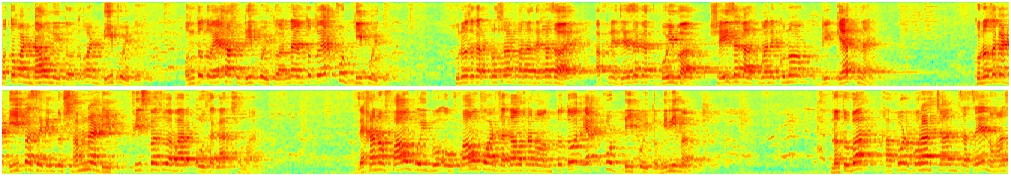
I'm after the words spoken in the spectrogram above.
কতখান ডাউন হইতো, কতখান ডিপ হইতো? অন্তত এক হাত ডিপ হইতো, আর নাই অন্তত এক ফুট ডিপ হইতো। কোনো জায়গাত প্রস্রাবখানা দেখা যায়, আপনি যে জায়গাত বইবা, সেই জায়গাত মানে কোনো গ্যাপ নাই। কোনো জায়গায় ডিপ আছে, কিন্তু সামনা ডিপ ফিস বাজু আবার ও জায়গাত সমান। যেখানে ফাও বইব, ও ফাও বওয়ার জায়গা ওখানে অন্তত এক ফুট ডিপ হইতো মিনিমাম নতুবা কাপড় পরার চান্স আছে, নমাজ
